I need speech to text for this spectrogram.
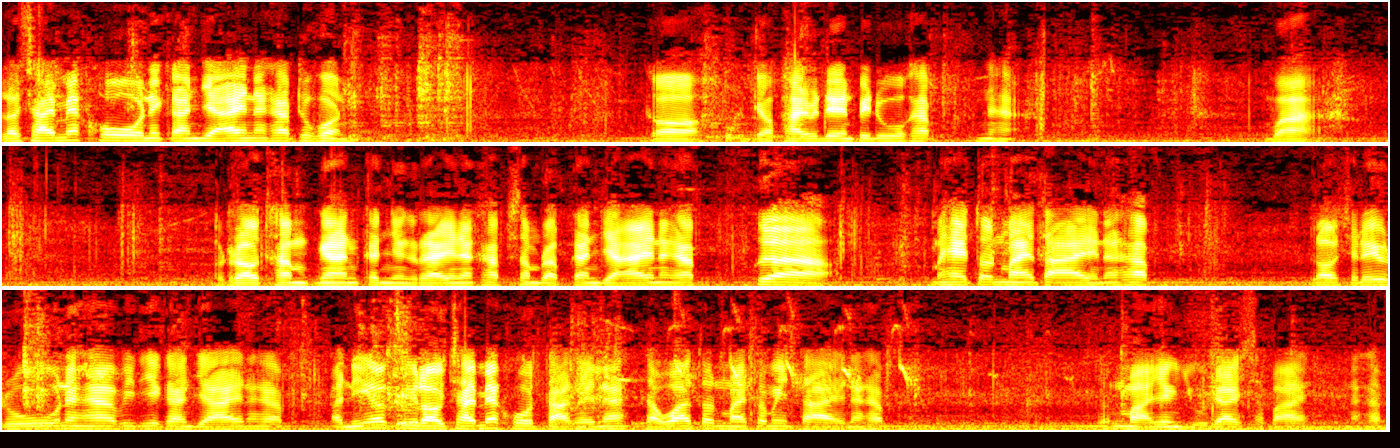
เราใช้แมคโครในการย้ายนะครับ ทุกคน ก็เดี๋ยวพาไปเดินไปดูครับนะฮะว่า เราทำงานกันอย่างไรนะครับสำหรับการย้ายนะครับ เพื่อไม่ให้ต้นไม้ตายนะครับ เราจะได้รู้นะฮะวิธีการย้ายนะครับ อันนี้ก็คือเราใช้แมคโครตัดเลยนะ แต่ว่าต้นไม้ก็ไม่ตายนะครับ ต้นไม้ยังอยู่ได้สบายนะครับ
